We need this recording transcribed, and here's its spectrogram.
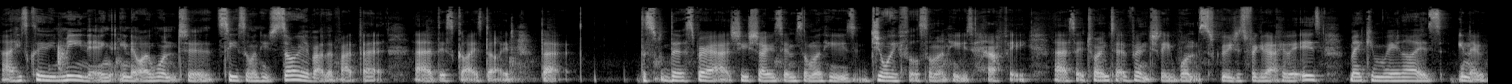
Uh, he's clearly meaning, you know, I want to see someone who's sorry about the fact that uh, this guy's died, but the, the, spirit actually shows him someone who's joyful, someone who's happy. Uh, so trying to eventually, once Scrooge has figured out who it is, make him realise, you know,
